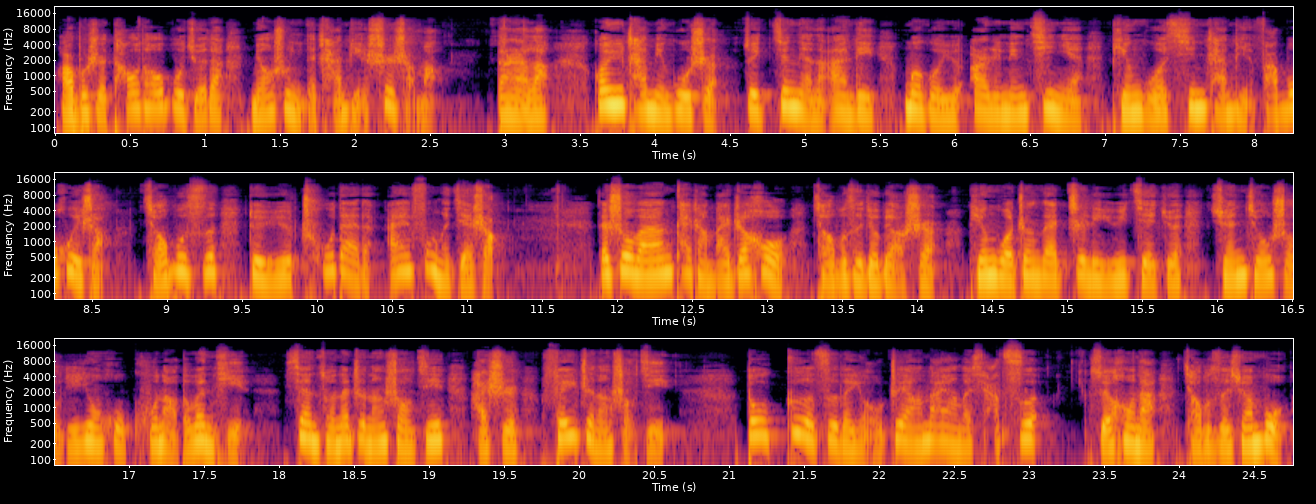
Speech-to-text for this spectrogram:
而不是滔滔不绝地描述你的产品是什么。当然了，关于产品故事最经典的案例，莫过于2007年苹果新产品发布会上，乔布斯对于初代的 iPhone 的介绍。在说完开场白之后，乔布斯就表示，苹果正在致力于解决全球手机用户苦恼的问题：现存的智能手机还是非智能手机。都各自的有这样那样的瑕疵。随后呢，乔布斯宣布，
